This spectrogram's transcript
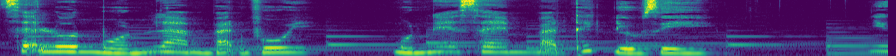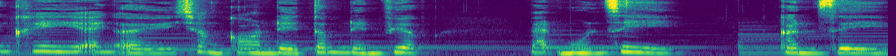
sẽ luôn muốn làm bạn vui, muốn nghe xem bạn thích điều gì. Nhưng khi anh ấy chẳng còn để tâm đến việc bạn muốn gì, cần gì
